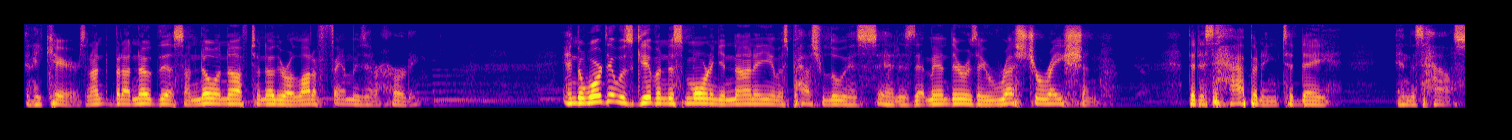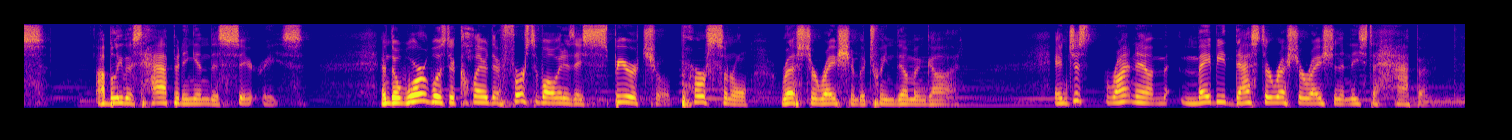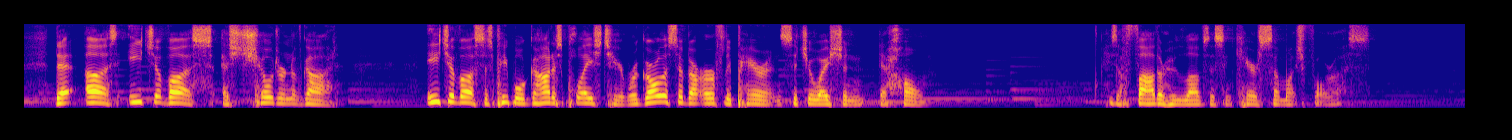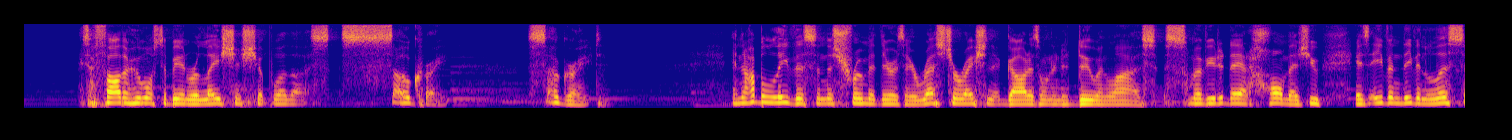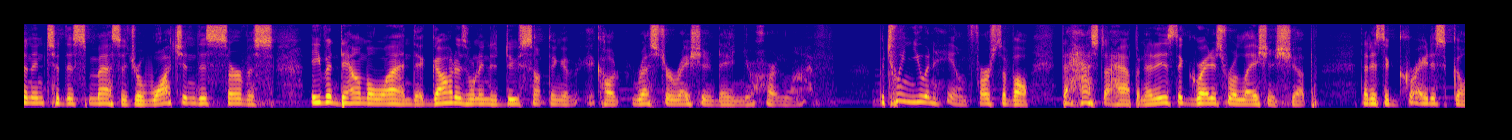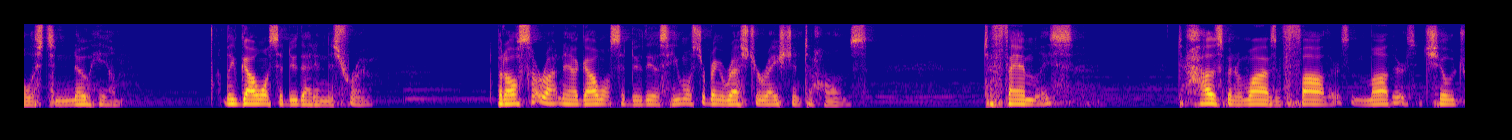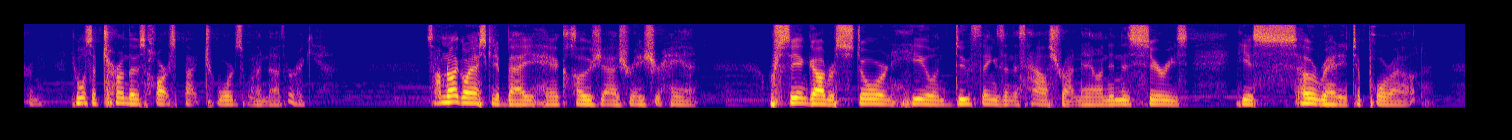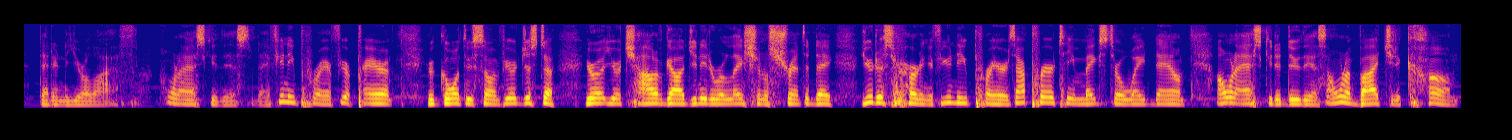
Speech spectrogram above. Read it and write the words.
And He cares. And I, but I know this I know enough to know there are a lot of families that are hurting. And the word that was given this morning at 9 a.m., as Pastor Louis has said, is that, man, there is a restoration that is happening today in this house. I believe it's happening in this series. And the word was declared that, first of all, it is a spiritual, personal restoration between them and God. And just right now, maybe that's the restoration that needs to happen. That us, each of us as children of God, each of us as people God has placed here, regardless of our earthly parent and situation at home, He's a father who loves us and cares so much for us. He's a father who wants to be in relationship with us. So great. So great. And I believe this in this room that there is a restoration that God is wanting to do in lives. Some of you today at home, as you is even even listening to this message or watching this service, even down the line, that God is wanting to do something called restoration today in your heart and life. Between you and Him, first of all, that has to happen. It is the greatest relationship. That is the greatest goal is to know Him. I believe God wants to do that in this room. But also, right now, God wants to do this. He wants to bring restoration to homes, to families, to husbands and wives and fathers and mothers and children. He wants to turn those hearts back towards one another again. So I'm not going to ask you to bow your head, close your eyes, raise your hand. We're seeing God restore and heal and do things in this house right now. And in this series, He is so ready to pour out that into your life. I want to ask you this today. If you need prayer, if you're a parent, you're going through something, if you're just a you're a, you're a child of God, you need a relational strength today. You're just hurting. If you need prayer, as our prayer team makes their way down, I want to ask you to do this. I want to invite you to come.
